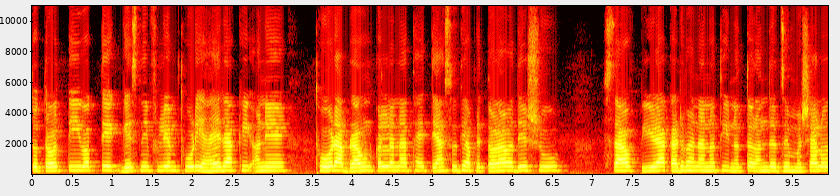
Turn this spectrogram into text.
તો તળતી વખતે ગેસની ફ્લેમ થોડી હાઈ રાખી અને થોડા બ્રાઉન કલરના થાય, ત્યાં સુધી આપણે તળાવવા દેશું. સાવ પીળા કાઢવાના નથી, નતર અંદર જે મસાલો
